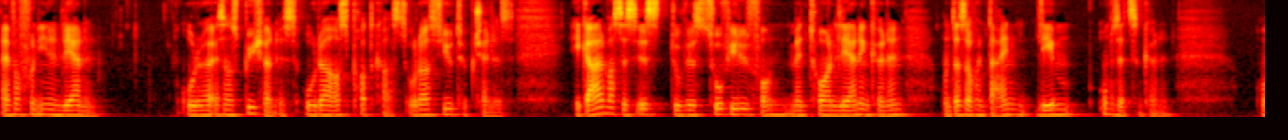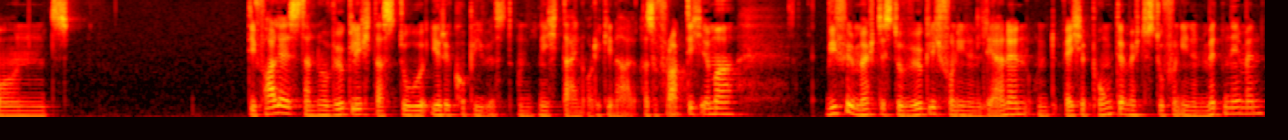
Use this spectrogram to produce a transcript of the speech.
einfach von ihnen lernen. Oder es aus Büchern ist oder aus Podcasts oder aus YouTube-Channels. Egal was es ist, du wirst so viel von Mentoren lernen können und das auch in dein Leben umsetzen können. Und die Falle ist dann nur wirklich, dass du ihre Kopie wirst und nicht dein Original. Also frag dich immer, wie viel möchtest du wirklich von ihnen lernen und welche Punkte möchtest du von ihnen mitnehmen?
